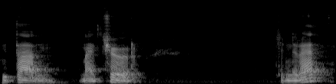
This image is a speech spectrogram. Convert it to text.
hutan nature. Generate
